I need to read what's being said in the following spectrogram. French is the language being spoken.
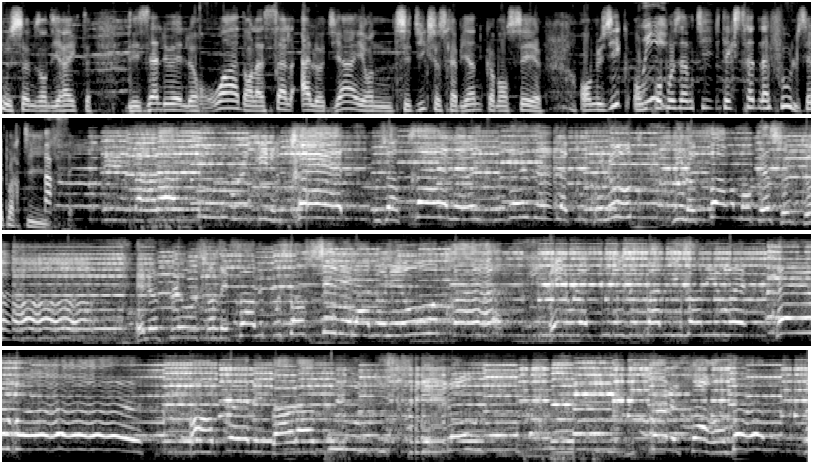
Nous sommes en direct des Alluets le Roi dans la salle Alodia et on s'est dit que ce serait bien de commencer en musique. On Oui. vous propose un petit extrait de la foule. C'est parti. Parfait. par la foule qui nous traite, nous entraîne et de la contre l'autre, nous ne formons qu'un seul corps. Et le flot sans effort nous pousse en céder l'un aux les autres, et nous laisse tous les épanouis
